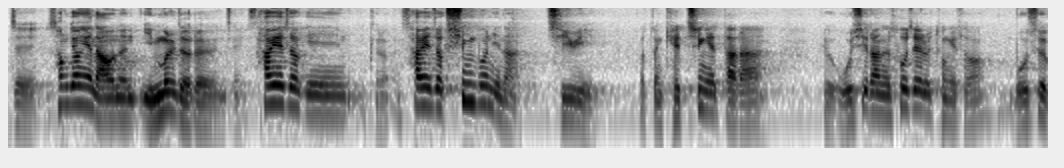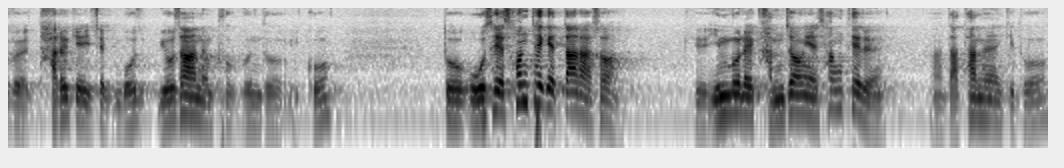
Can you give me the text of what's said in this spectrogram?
이제 성경에 나오는 인물들을 이제 사회적인 그런 사회적 신분이나 지위, 어떤 계층에 따라 그 옷이라는 소재를 통해서 모습을 다르게 이제 모, 묘사하는 부분도 있고 또 옷의 선택에 따라서 그 인물의 감정의 상태를 아, 나타내기도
